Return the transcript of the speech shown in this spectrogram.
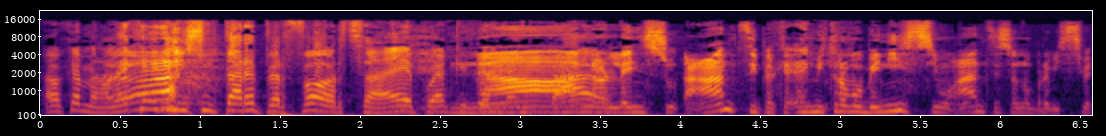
Ah, Ok, ma non è che devi insultare per forza, eh, puoi anche no, commentare. non le insulto. Anzi, perché eh, mi trovo benissimo, anzi sono bravissime.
